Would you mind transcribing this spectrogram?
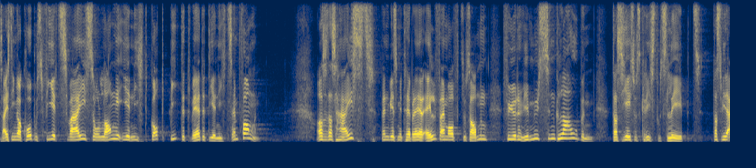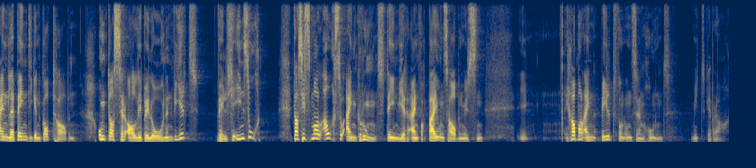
Das heißt im Jakobus 4,2, solange ihr nicht Gott bittet, werdet ihr nichts empfangen. Also das heißt, wenn wir es mit Hebräer 11 einmal zusammenführen, wir müssen glauben, dass Jesus Christus lebt, dass wir einen lebendigen Gott haben und dass er alle belohnen wird, welche ihn suchen. Das ist mal auch so ein Grund, den wir einfach bei uns haben müssen. Ich habe mal ein Bild von unserem Hund mitgebracht.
